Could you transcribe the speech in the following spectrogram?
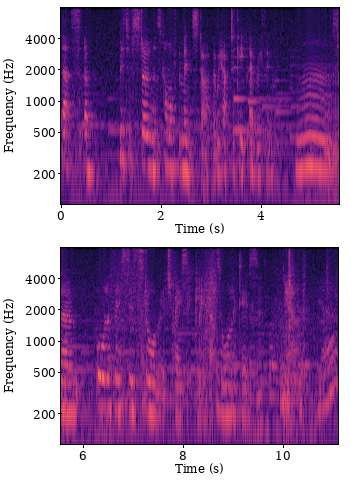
that's a bit of stone that's come off the minster that we have to keep everything. Mm. So all of this is storage basically. That's all it is. Yeah. Yeah.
